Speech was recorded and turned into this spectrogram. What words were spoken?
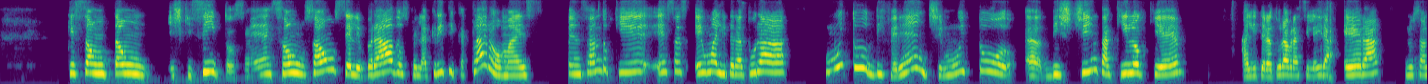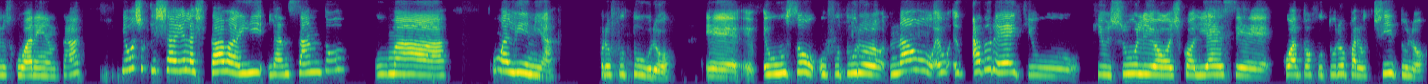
que são tão esquisitos, né? são, são celebrados pela crítica, claro, mas pensando que essa é uma literatura muito diferente, muito uh, distinta àquilo que a literatura brasileira era nos anos 40. Eu acho que já ela estava aí lançando uma, uma linha para o futuro. É, eu uso o futuro, não, eu, eu, adorei que o, que o Júlio escolhesse quanto ao futuro para o título,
